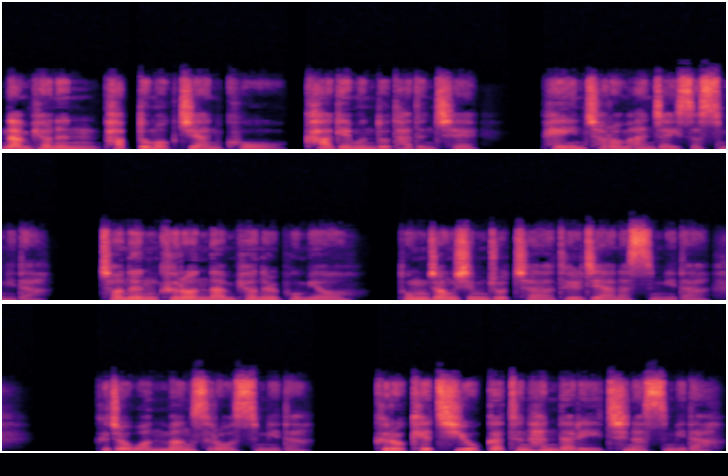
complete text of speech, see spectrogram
남편은 밥도 먹지 않고 가게 문도 닫은 채 폐인처럼 앉아 있었습니다. 저는 그런 남편을 보며 동정심조차 들지 않았습니다. 그저 원망스러웠습니다. 그렇게 지옥 같은 한 달이 지났습니다.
